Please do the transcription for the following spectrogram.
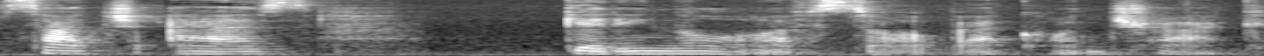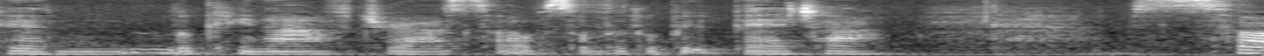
such as getting the lifestyle back on track and looking after ourselves a little bit better. So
